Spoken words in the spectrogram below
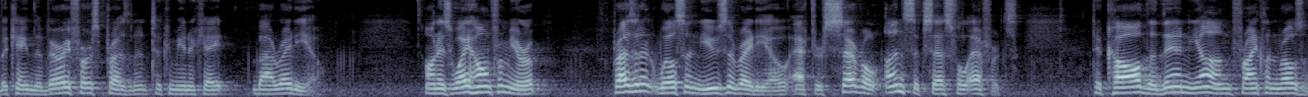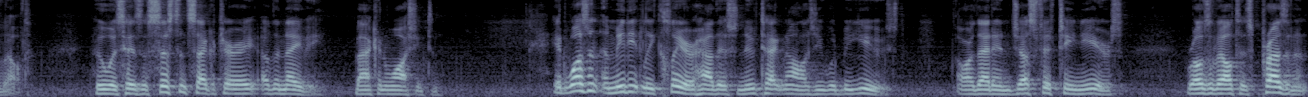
became the very first president to communicate by radio. On his way home from Europe, President Wilson used the radio after several unsuccessful efforts to call the then young Franklin Roosevelt, who was his Assistant Secretary of the Navy back in Washington. It wasn't immediately clear how this new technology would be used, or that in just 15 years, Roosevelt as president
